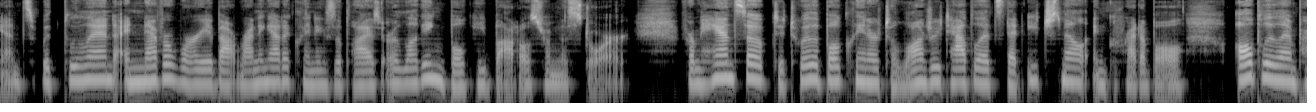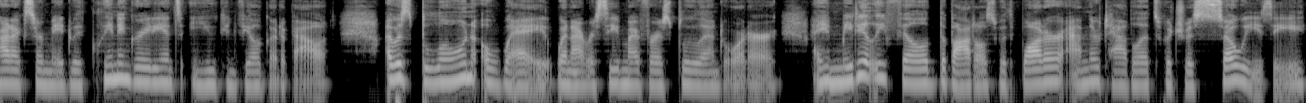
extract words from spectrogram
Convenience. With Blueland, I never worry about running out of cleaning supplies or lugging bulky bottles from the store. From hand soap to toilet bowl cleaner to laundry tablets that each smell incredible, all Blueland products are made with clean ingredients you can feel good about. I was blown away when I received my first Blueland order. I immediately filled the bottles with water and their tablets, which was so easy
